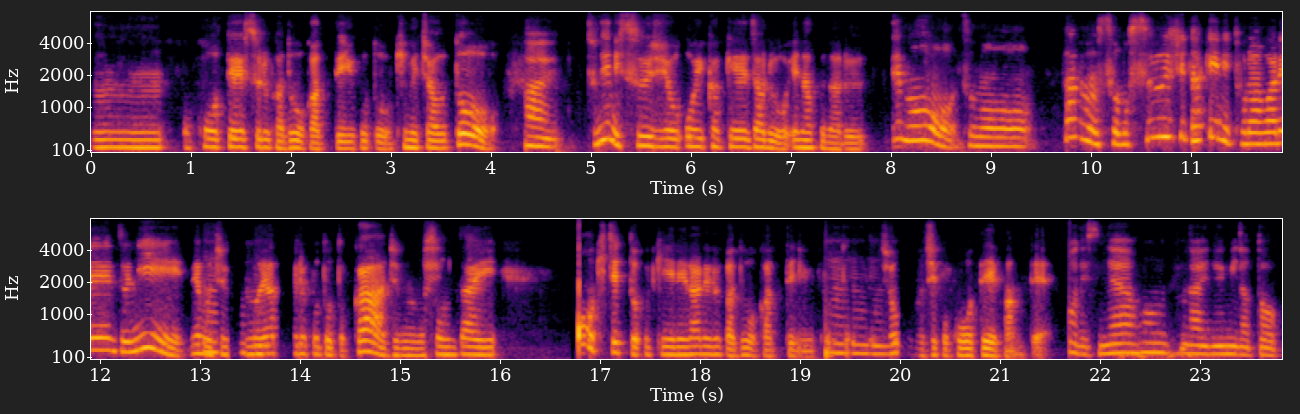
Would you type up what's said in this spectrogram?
分を肯定するかどうかっていうことを決めちゃうと、はい。常に数字を追いかけざるを得なくなる。でも、その、多分その数字だけにとらわれずに、でもうん自分のやってることとか、自分の存在をきちっと受け入れられるかどうかっていうことでしょ、うんうん自己肯定感って。そうですね。本来の意味だと。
